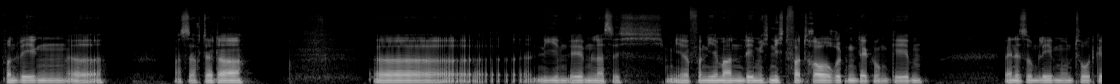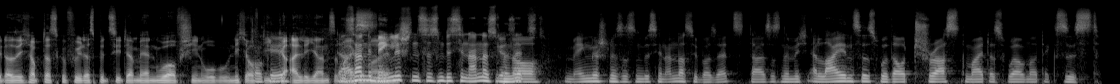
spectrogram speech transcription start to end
Von wegen, äh, was sagt er da? Äh, nie im Leben lasse ich mir von jemandem, dem ich nicht vertraue, Rückendeckung geben, wenn es um Leben und Tod geht. Also ich habe das Gefühl, das bezieht ja mehr nur auf Shinobu, nicht auf Okay. die Allianz im Das im Allgemeinen. Englischen ist es ein bisschen anders Genau. übersetzt. Im Englischen ist es ein bisschen anders übersetzt. Da ist es nämlich Alliances without trust might as well not exist.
